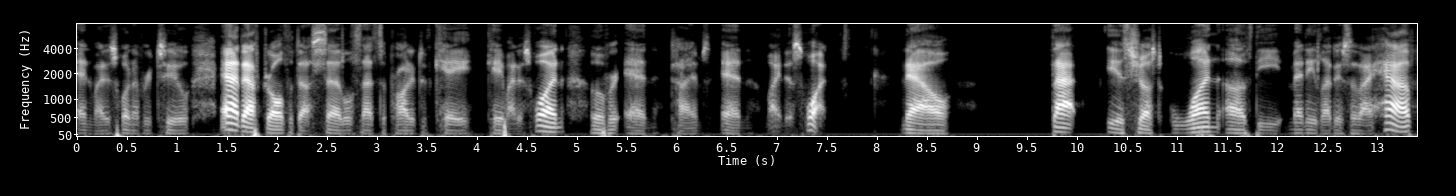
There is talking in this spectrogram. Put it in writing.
n minus 1 over 2. And after all the dust settles, that's the product of k k minus 1 over n times n minus 1. Now, that is just one of the many letters that I have.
